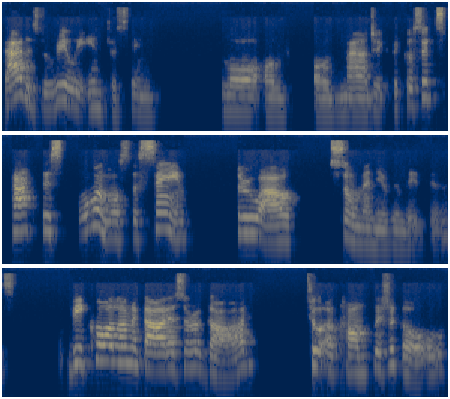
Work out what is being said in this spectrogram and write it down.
that is the really interesting law of, of magic because it's practiced almost the same throughout so many religions. We call on a goddess or a god to accomplish a goal,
